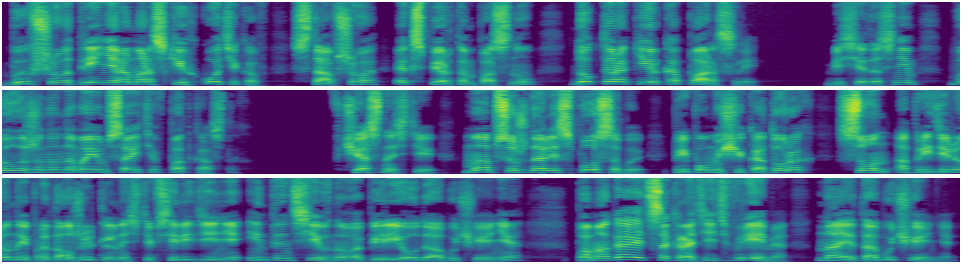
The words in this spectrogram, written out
бывшего тренера морских котиков, ставшего экспертом по сну, доктора Кирка Парсли. Беседа с ним выложена на моем сайте в подкастах. В частности, мы обсуждали способы, при помощи которых сон определенной продолжительности в середине интенсивного периода обучения помогает сократить время на это обучение.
